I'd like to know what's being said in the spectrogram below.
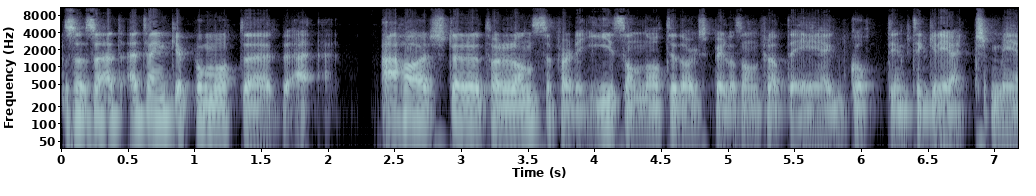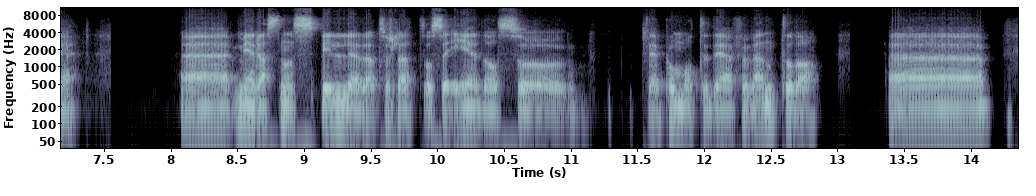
så, så jeg, jeg, tenker på en måte jeg, jeg, har større toleranse for det i sånn Naughty Dog-spill, sånn, for at det er godt integrert med, uh, med resten av spillet, rett og slett. Og så er det også Det er på en måte det jeg forventer, da. Uh,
